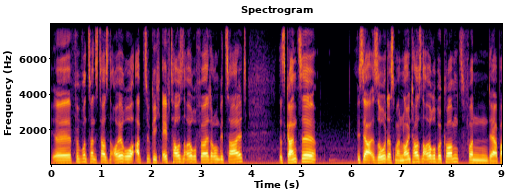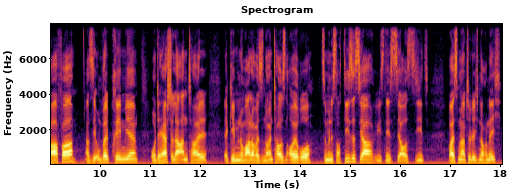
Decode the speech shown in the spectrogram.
äh, 25.000 Euro abzüglich 11.000 Euro Förderung gezahlt. Das Ganze ist ja so, dass man 9000 Euro bekommt von der BAFA, also die Umweltprämie und der Herstelleranteil ergeben normalerweise 9000 Euro, zumindest noch dieses Jahr. Wie es nächstes Jahr aussieht, weiß man natürlich noch nicht.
